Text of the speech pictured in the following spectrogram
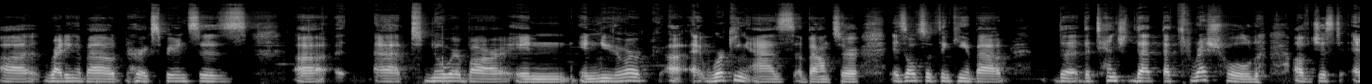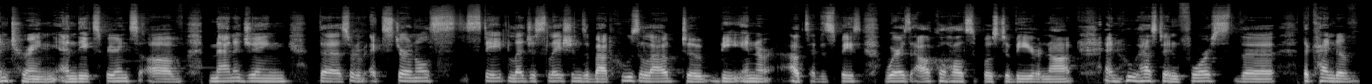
uh, writing about her experiences uh, at Nowhere Bar in in New York, uh, at working as a bouncer, is also thinking about the the tension that that threshold of just entering and the experience of managing the sort of external state legislations about who's allowed to be in or outside the space, where is alcohol supposed to be or not, and who has to enforce the the kind of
